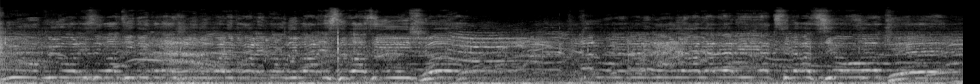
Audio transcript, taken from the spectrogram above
Plus haut, plus haut, allez c'est parti, décollage, levez-moi les bras, les mains, on y va, allez c'est parti, Allez, allez, allez, allez, accélération, ok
